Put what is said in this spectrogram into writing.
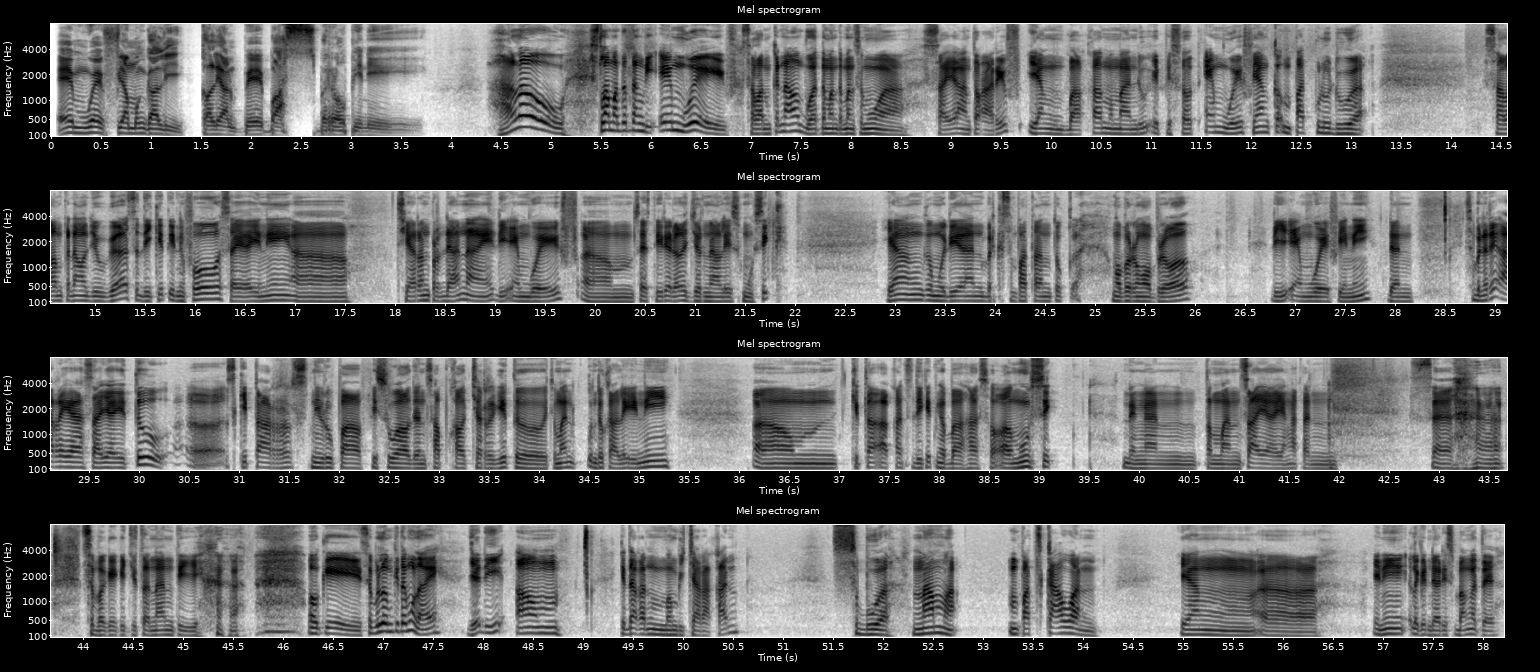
M-Wave yang menggali, kalian bebas beropini. Halo, selamat datang di M-Wave. Salam kenal buat teman-teman semua. Saya Anto Arif yang bakal memandu episode M-Wave yang ke-42. Salam kenal juga, sedikit info, saya ini uh, siaran perdana ya di M-Wave. Um, saya sendiri adalah jurnalis musik yang kemudian berkesempatan untuk ngobrol-ngobrol di M-Wave ini. Dan sebenarnya area saya itu uh, sekitar seni rupa visual dan subculture gitu. Cuman untuk kali ini um, kita akan sedikit ngebahas soal musik dengan teman saya yang akan se sebagai kejutan nanti. Oke, sebelum kita mulai, jadi um, kita akan membicarakan sebuah nama empat sekawan yang uh, ini legendaris banget ya.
